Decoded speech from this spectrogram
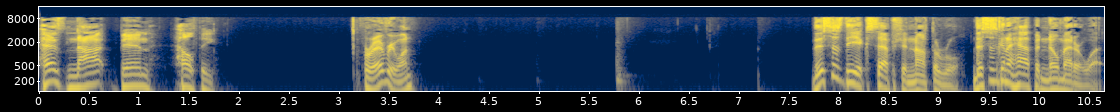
has not been healthy. For everyone. This is the exception, not the rule. This is going to happen no matter what.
